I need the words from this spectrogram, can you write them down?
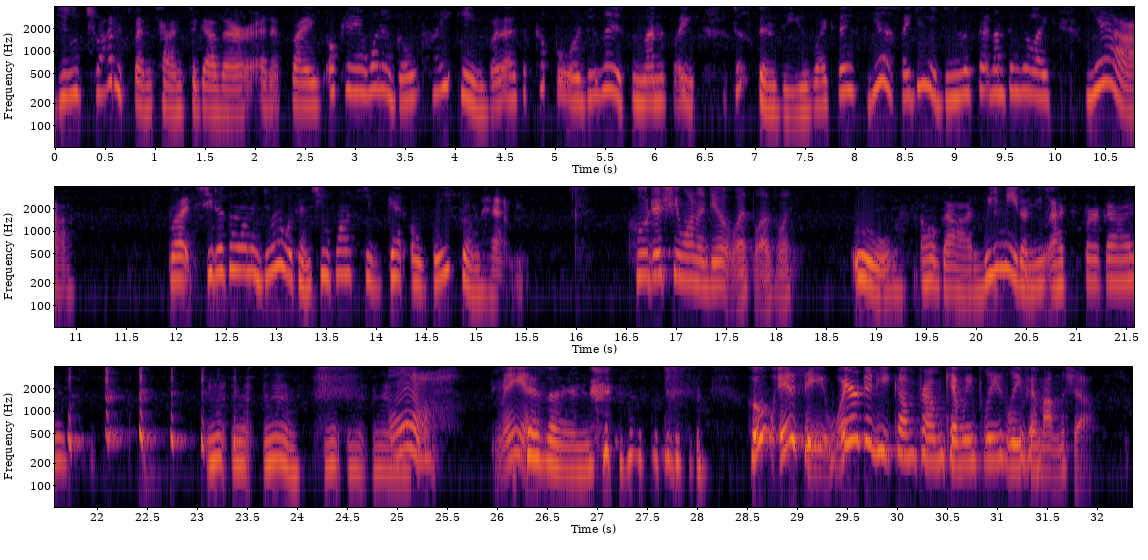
do try to spend time together," and it's like, "Okay, I want to go hiking, but as a couple or do this," and then it's like, Justin, do you like this? Yes, I do. Do you like that? And I'm thinking, like, yeah. But she doesn't want to do it with him. She wants to get away from him. Who does she want to do it with, Leslie? Ooh, oh God. We meet a new expert, guys. Mm-mm-mm. Mm-mm-mm. Oh, man. Devin. Who is he? Where did he come from? Can we please leave him on the show?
